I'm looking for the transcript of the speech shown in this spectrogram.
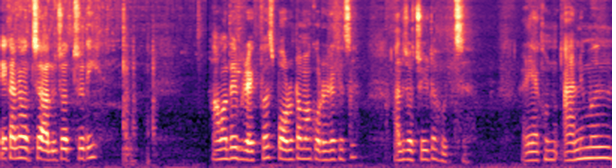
এখানে হচ্ছে আলু চচ্চড়ি। আমাদের ব্রেকফাস্ট পরোটা মা করে রেখেছে। আলু চচ্চড়িটা হচ্ছে। আর এখন অ্যানিমাল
